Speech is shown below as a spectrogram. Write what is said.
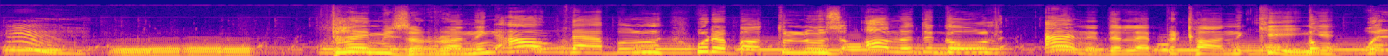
Hmm. Time is running out, Dabble. We're about to lose all of the gold and the Leprechaun King. well,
